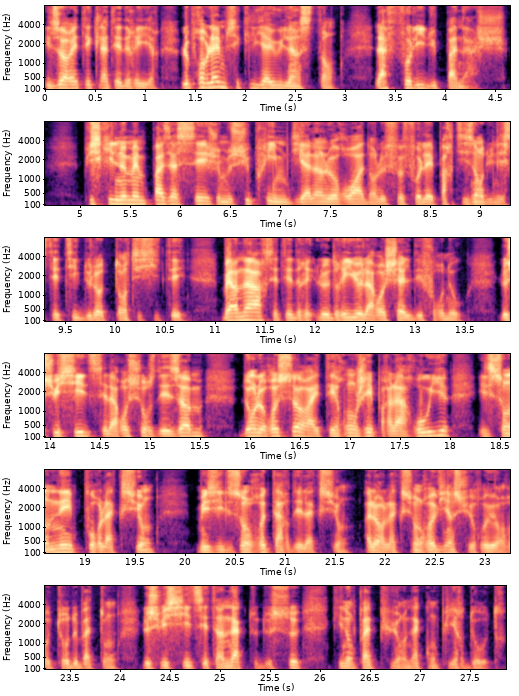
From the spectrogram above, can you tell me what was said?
ils auraient éclaté de rire. Le problème, c'est qu'il y a eu l'instant, la folie du panache. Puisqu'il ne m'aime pas assez, je me supprime, dit Alain Leroy dans Le Feu Follet, partisan d'une esthétique de l'authenticité. Bernard, c'était le drieux La Rochelle des fourneaux. Le suicide, c'est la ressource des hommes dont le ressort a été rongé par la rouille. Ils sont nés pour l'action mais ils ont retardé l'action. Alors l'action revient sur eux en retour de bâton. Le suicide, c'est un acte de ceux qui n'ont pas pu en accomplir d'autres.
